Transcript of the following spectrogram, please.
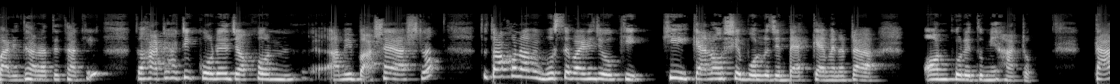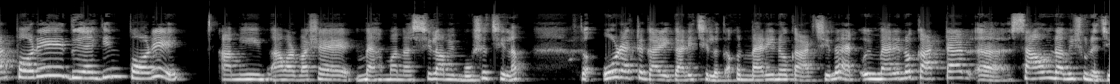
বাড়ি ধারাতে থাকি। তো হাঁটাহাঁটি করে যখন আমি বাসায় আসলাম, তো তখন আমি বুঝতে পারিনি যে ও কি কি, কেন সে বলল যে ব্যাক ক্যামেরাটা অন করে তুমি হাঁটো। তারপরে দুই, একদিন পরে আমি আমার বাসায় মেহমান আসছিল, আমি বসেছিলাম। তো ওর একটা গাড়ি গাড়ি ছিল, তখন ম্যারিনো কার ছিল। ওই ম্যারিনো কারটার সাউন্ড আমি শুনেছি,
